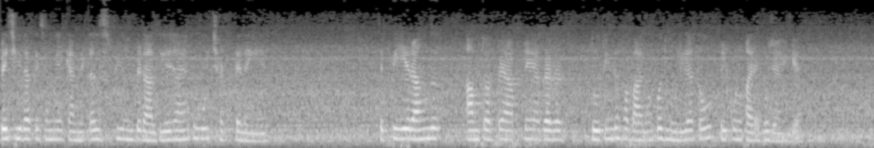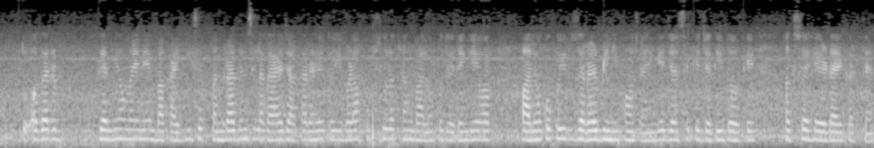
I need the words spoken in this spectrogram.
पेचीदा किस्म के केमिकल्स भी उन पर डाल दिए जाएँ तो वो छटते नहीं हैं। जबकि ये रंग आमतौर पर आपने अगर दो तीन दफ़ा बालों को धो लिया तो बिल्कुल गायब हो जाएँगे। तो अगर गर्मियों में इन्हें बाकायदगी से पंद्रह दिन से लगाया जाता रहे तो ये बड़ा खूबसूरत रंग बालों को दे देंगे और बालों को कोई ज़रर भी नहीं पहुंचाएँगे, जैसे कि जदीद दौर के अक्सर हेयर डाई करते हैं।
